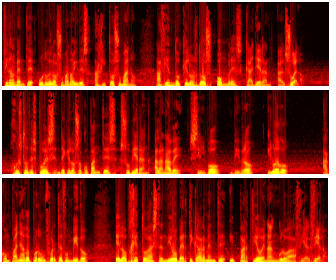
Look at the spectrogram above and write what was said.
Finalmente, uno de los humanoides agitó su mano, haciendo que los dos hombres cayeran al suelo. Justo después de que los ocupantes subieran a la nave, silbó, vibró y luego Acompañado por un fuerte zumbido, el objeto ascendió verticalmente y partió en ángulo hacia el cielo.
